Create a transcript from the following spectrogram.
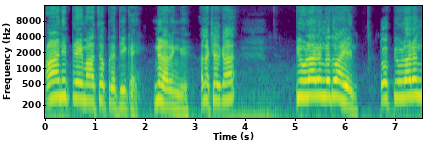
आणि प्रेमाचं प्रतीक आहे. निळा रंग. लक्षात का पिवळा रंग जो आहे तो पिवळा रंग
